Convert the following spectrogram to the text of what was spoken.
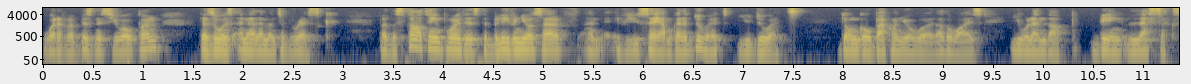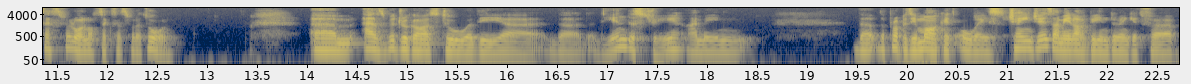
whatever business you open, there's always an element of risk. But the starting point is to believe in yourself. And if you say, I'm going to do it, you do it. Don't go back on your word. Otherwise, you will end up being less successful or not successful at all. Um, as with regards to the, uh, the, the industry, I mean, the, the property market always changes. I mean, I've been doing it for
